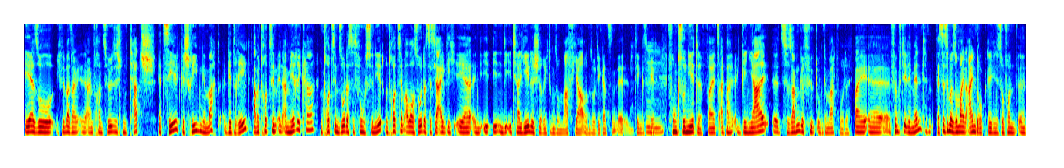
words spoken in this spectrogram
eher so, ich will mal sagen, in einem französischen Touch erzählt, geschrieben, gemacht, gedreht, aber trotzdem in Amerika und trotzdem so, dass es funktioniert und trotzdem aber auch so, dass es ja eigentlich eher in die, in die italienische Richtung, so Mafia und so, die ganzen äh, Dings mhm. geht, funktionierte, weil es einfach genial äh, zusammengefügt und gemacht wurde. Bei äh, Fünfte Element, das ist immer so mein Eindruck, den ich so von äh,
